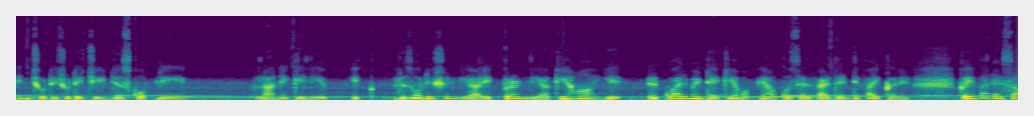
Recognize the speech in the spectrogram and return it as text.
इन छोटे छोटे चेंजेस को अपने लाने के लिए एक रिजोल्यूशन लिया एक प्रण लिया कि हाँ ये रिक्वायरमेंट है कि हम अपने आप को सेल्फ आइडेंटिफाई करें। कई बार ऐसा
